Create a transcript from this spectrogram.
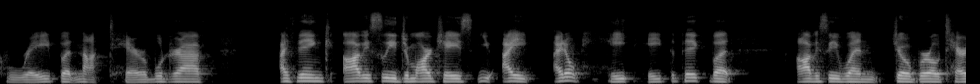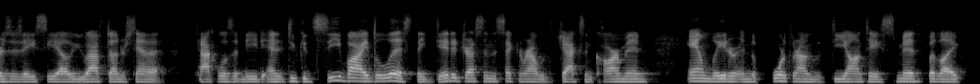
great but not terrible draft. I think obviously Ja'Marr Chase. You, I I don't hate hate the pick, but obviously when Joe Burrow tears his ACL, you have to understand that tackle is a need. And as you can see by the list, they did address in the second round with Jackson Carman and later in the fourth round with D'Ante Smith. But like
